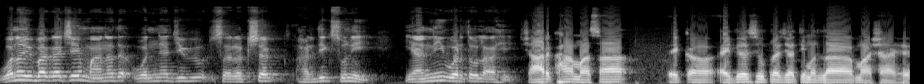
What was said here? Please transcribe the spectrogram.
वन विभागाचे मानद वन्यजीव संरक्षक हार्दिक सुनी यांनी वर्तवला आहे. शार्क हा मासा एक ॲग्रेसिव्ह प्रजातीमधला मासा आहे.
